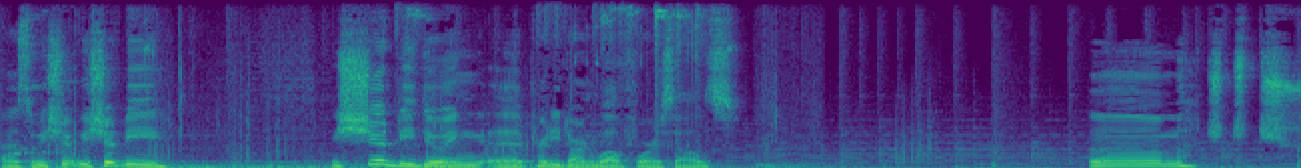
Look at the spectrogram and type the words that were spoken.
uh, so we should we should be we should be doing uh, pretty darn well for ourselves. Um, just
